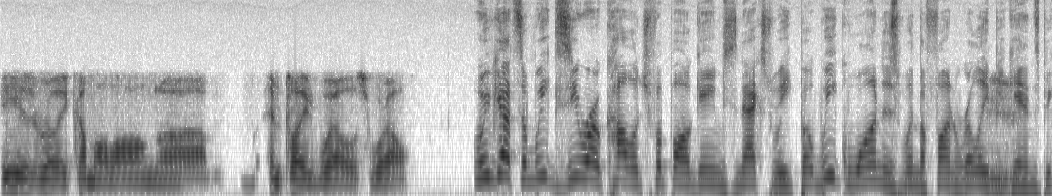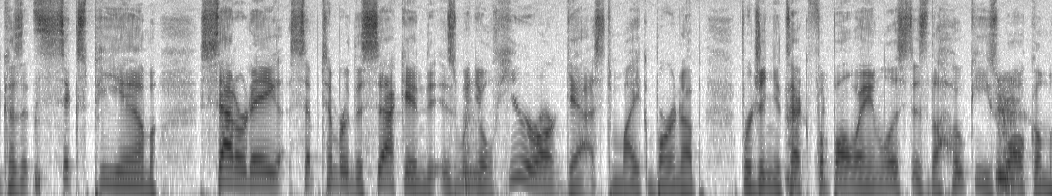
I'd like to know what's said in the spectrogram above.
he has really come along uh, and played well as well. We've got some week zero college football games next week, but week one is when the fun really mm. begins because at 6 p.m. Saturday, September the 2nd, is when you'll hear our guest, Mike Burnop, Virginia Tech football analyst, as the Hokies mm. welcome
